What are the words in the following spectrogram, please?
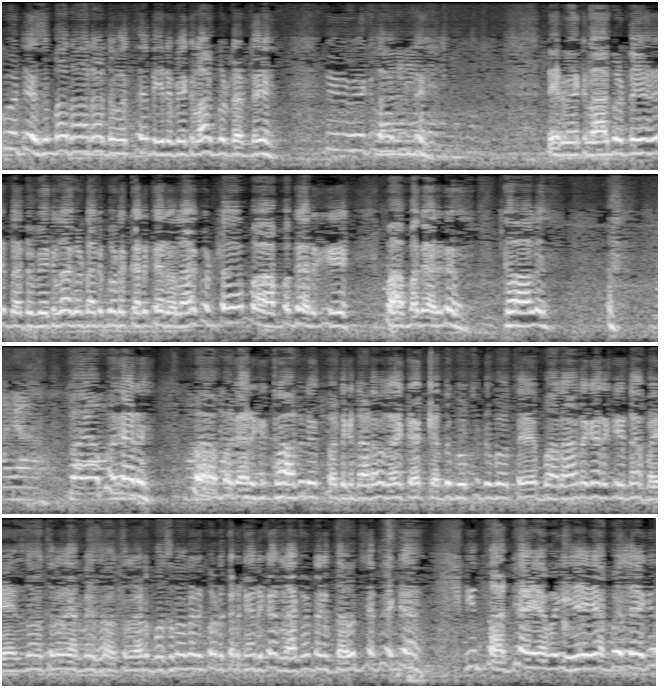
కొట్టేసి మా నారాట వస్తే నేను మీకు లాక్కుంటండి నేను మీకు లాక్కుంటే నేను మీకు లాగుంటే నన్ను మీకు లాగుంటాను కూడా కనకారం లేకుండా మా అమ్మగారికి మా అమ్మగారికి కాలు మా అమ్మగారు మా అమ్మగారికి కాలు నొప్పటికి నడవలేక కింద కూర్చుంటూ పోతే మా నాన్నగారికి డెబ్బై ఐదు సంవత్సరాలు ఎనభై సంవత్సరాలు ముసలి కూడా కనుక లేకుండా దౌర్జన్యంగా ఇంత అన్యాయం ఏ ఎమ్మెల్యేగా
